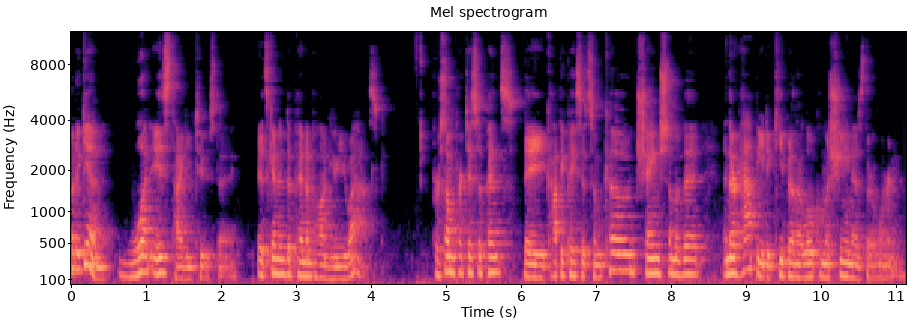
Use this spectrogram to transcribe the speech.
But again, what is Tidy Tuesday? It's going to depend upon who you ask. For some participants, they copy pasted some code, changed some of it, and they're happy to keep it on their local machine as they're learning.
